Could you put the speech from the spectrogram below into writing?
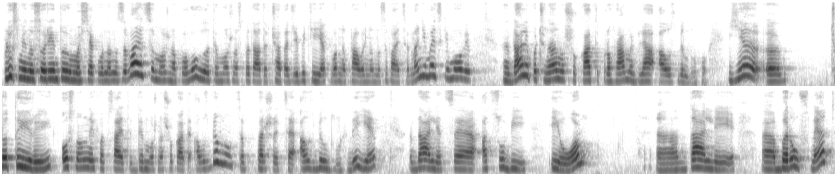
Плюс-мінус орієнтуємося, як вона називається. Можна погуглити, можна спитати в чата GPT, як вона правильно називається на німецькій мові. Далі починаємо шукати програми для аусбілдингу. Є чотири основних вебсайти, де можна шукати аусбілдинг. Це перший це Ausbildung.de, далі це Atsubi.io, е, далі е, Beruf.net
